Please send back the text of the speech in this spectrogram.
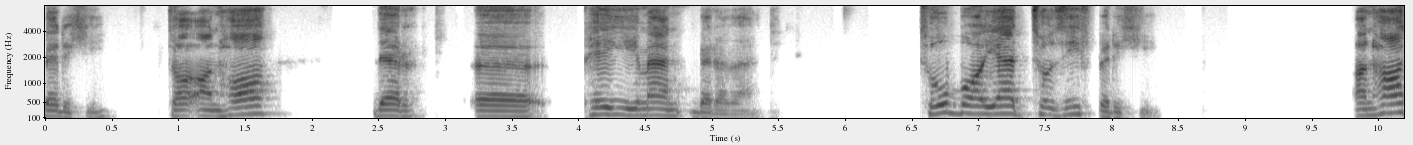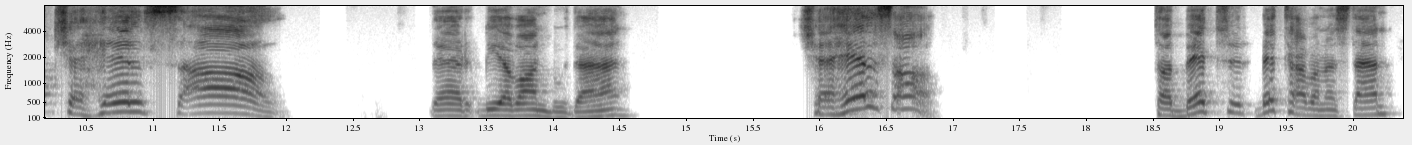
بدهی تا آنها در پی من بروند. تو باید توضیف بدهی آنها چهل سال در بیابان بودن. چهل سال تا بتوانستن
